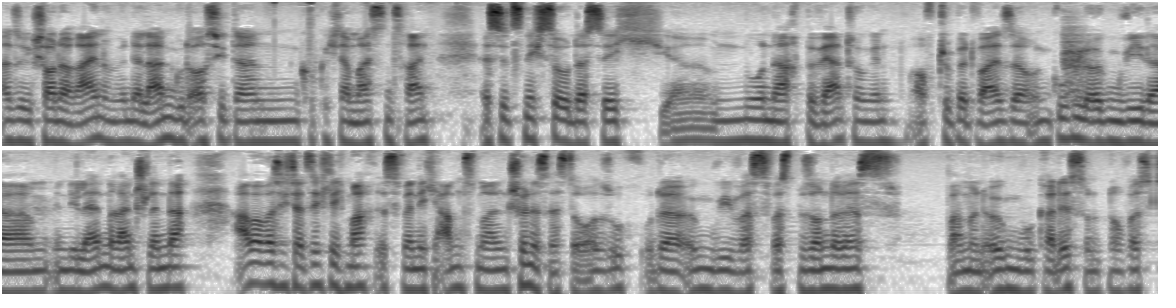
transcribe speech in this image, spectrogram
Also ich schaue da rein und wenn der Laden gut aussieht, dann gucke ich da meistens rein. Es ist jetzt nicht so, dass ich ähm, nur nach Bewertungen auf TripAdvisor und Google irgendwie da in die Läden reinschlender. Aber was ich tatsächlich mache, ist, wenn ich abends mal ein schönes Restaurant suche oder irgendwie was, was Besonderes, weil man irgendwo gerade ist und noch was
